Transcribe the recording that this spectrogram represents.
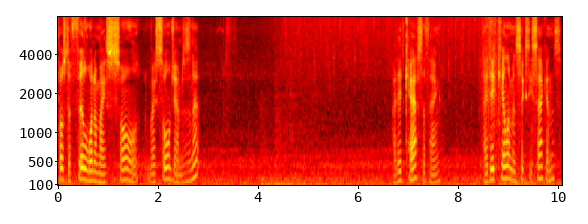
Supposed to fill one of my soul my soul gems, isn't it? I did cast the thing. I did kill him in 60 seconds.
